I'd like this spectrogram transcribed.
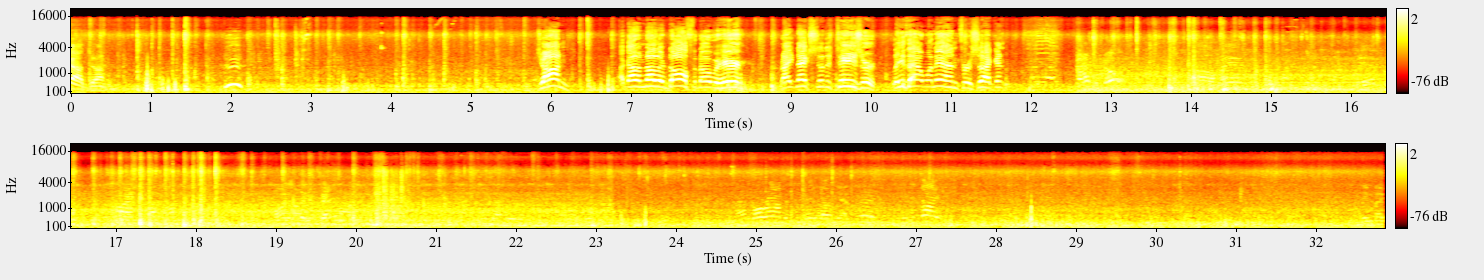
out, John. John, I got another dolphin over here, right next to the teaser. Leave that one in for a second. Go around it. There you go.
